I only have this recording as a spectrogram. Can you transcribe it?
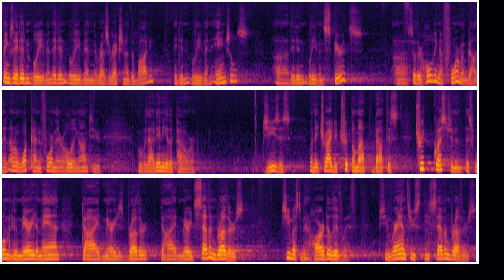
things they didn't believe in. They didn't believe in the resurrection of the body, they didn't believe in angels, uh, they didn't believe in spirits. Uh, so they're holding a form of God. I don't know what kind of form they were holding on to, but without any of the power. Jesus, when they tried to trip him up about this trick question of this woman who married a man, died, married his brother, died, married seven brothers, she must have been hard to live with. She ran through these seven brothers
